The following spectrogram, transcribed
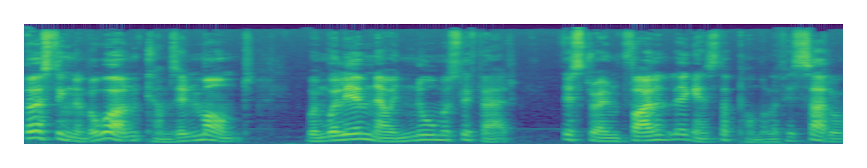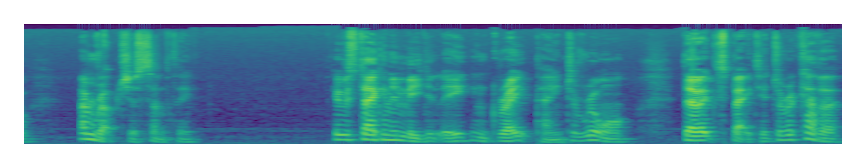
Bursting number one comes in Mantes, when William, now enormously fat, is thrown violently against the pommel of his saddle and ruptures something. He was taken immediately in great pain to Rouen, though expected to recover.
